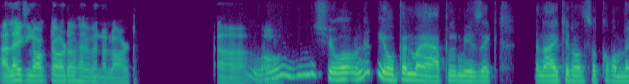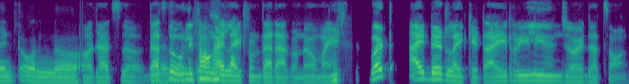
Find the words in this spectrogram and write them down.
I like Locked Out of Heaven a lot. Uh, Let me, oh, let me show. Let me open my Apple Music, and I can also comment on uh, oh, that's the that's the only song I liked from that album. Never mind. But I did like it. I really enjoyed that song.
